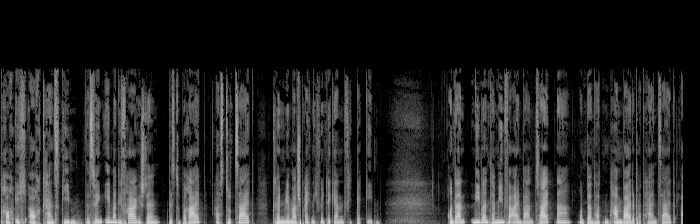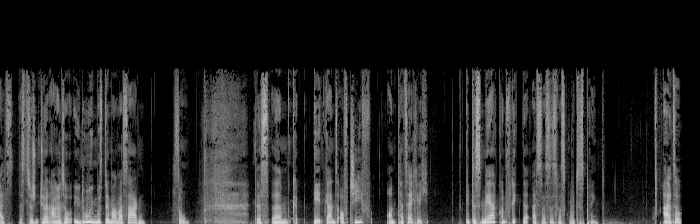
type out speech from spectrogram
brauche ich auch keins geben. Deswegen immer die Frage stellen, bist du bereit? Hast du Zeit? Können wir mal sprechen? Ich würde dir gerne ein Feedback geben. Und dann lieber einen Termin vereinbaren, zeitnah, und dann hatten, haben beide Parteien Zeit, als das zwischen Tür und Angel so, du, ich muss dir mal was sagen. So. Das ähm, geht ganz oft schief und tatsächlich gibt es mehr Konflikte, als dass es was Gutes bringt. Also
